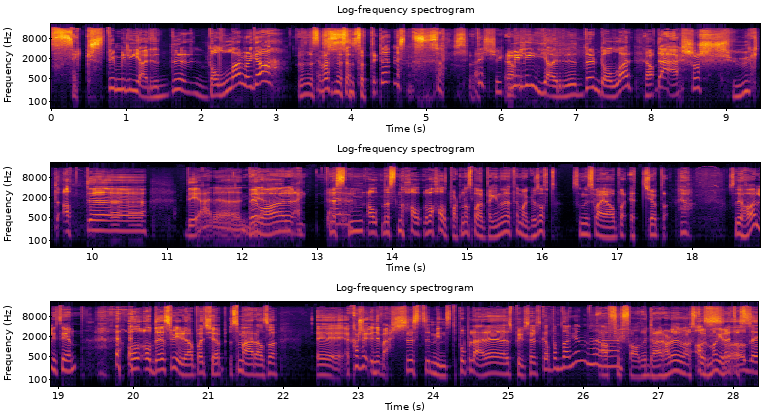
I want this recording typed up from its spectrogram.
60 milliarder dollar, var det ikke det? Var Nesten 70. Nesten 70. Ja. milliarder dollar! Ja. Det er så sjukt at uh, det er eh, Det var det er- nesten, all, nesten halv, det var halvparten av sparepengene til Microsoft som de sveia av på ett kjøp. da. Så de har litt igjen. og, og det svir de av på et kjøp som er altså eh, kanskje universets minst populære spillselskap om dagen. Ja, fy fader, der har det storma greit. ass. Det,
